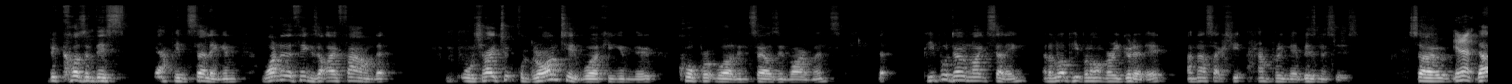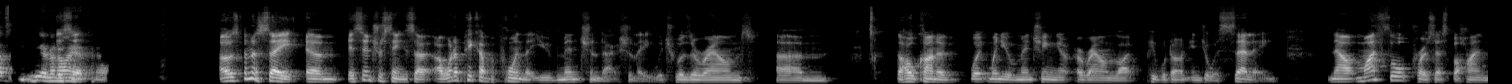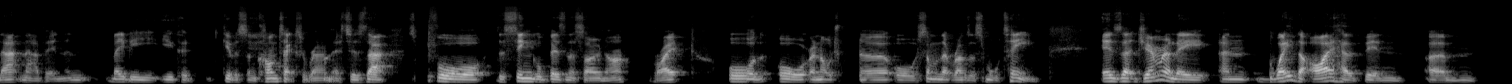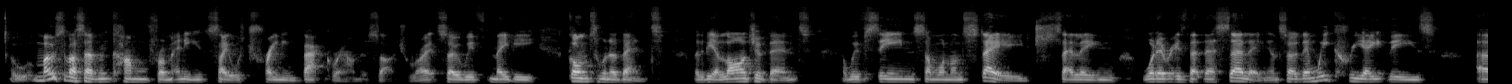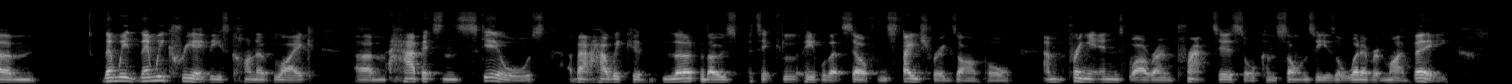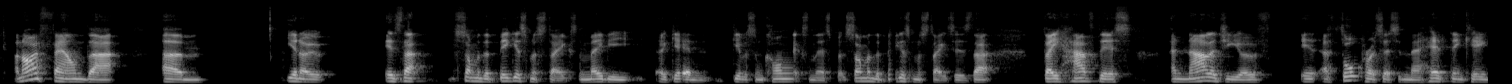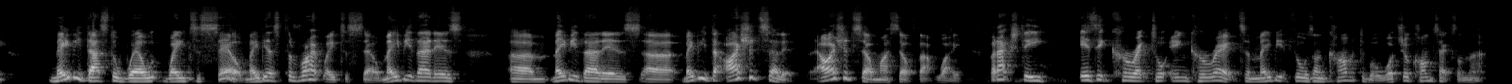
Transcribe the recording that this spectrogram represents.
because of this gap in selling. And one of the things that I found that, which I took for granted working in the corporate world in sales environments, that people don't like selling, and a lot of people aren't very good at it and that's actually hampering their businesses. So yeah, that's a bit of an eye opener. I was going to say um, it's interesting. So I want to pick up a point that you mentioned actually, which was around um, the whole kind of when, when, you were mentioning around like people don't enjoy selling. Now, my thought process behind that, Navin, and maybe you could give us some context around this, is that for the single business owner, right, or or an entrepreneur or someone that runs a small team, is that generally, and the way that I have been, um, most of us haven't come from any sales training background as such, right? So we've maybe gone to an event, whether it be a large event, and we've seen someone on stage selling whatever it is that they're selling, and so then we create these, um, then we then we create these kind of like um, habits and skills about how we could learn those particular people that sell from stage, for example, and bring it into our own practice or consultancies or whatever it might be. And I found that, um, you know, is that some of the biggest mistakes, and maybe again, give us some context on this, but some of the biggest mistakes is that they have this analogy of a thought process in their head thinking, maybe that's the well way to sell. Maybe that's the right way to sell. Maybe that is, um, maybe that is, uh, maybe that I should sell it. I should sell myself that way. But actually, is it correct or incorrect? And maybe it feels uncomfortable. What's your context on that?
